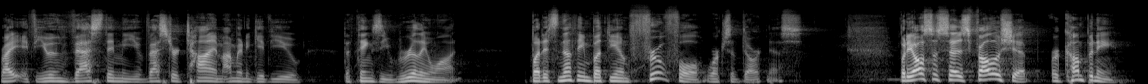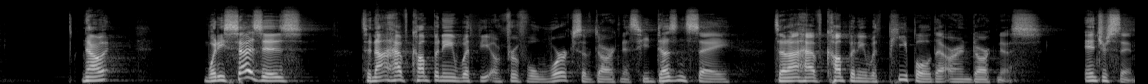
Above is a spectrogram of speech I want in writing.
right? If you invest in me, you invest your time, I'm going to give you the things that you really want. But it's nothing but the unfruitful works of darkness. But he also says fellowship or company. Now, what he says is to not have company with the unfruitful works of darkness. He doesn't say to not have company with people that are in darkness. Interesting.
